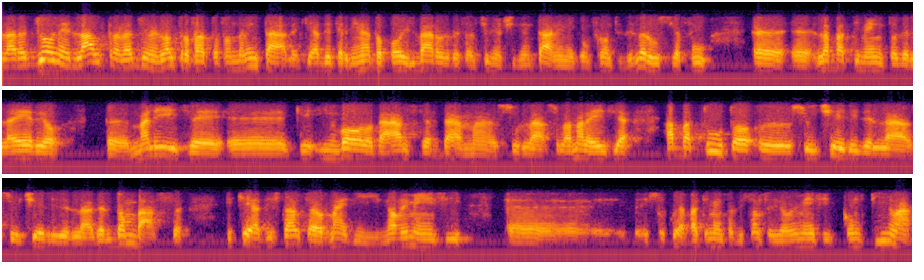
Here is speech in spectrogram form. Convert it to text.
la ragione, l'altra ragione, l'altro fatto fondamentale che ha determinato poi il varo delle sanzioni occidentali nei confronti della Russia fu l'abbattimento dell'aereo eh, malese eh, che in volo da Amsterdam sulla, sulla Malesia ha battuto eh, sui cieli, della, sui cieli della, del Donbass e che a distanza ormai di nove mesi, eh, sul cui abbattimento a distanza di nove mesi continua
